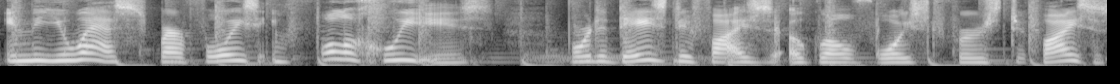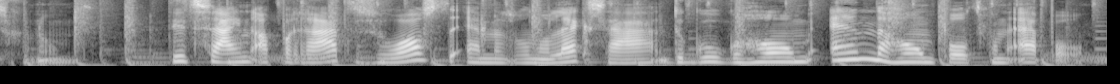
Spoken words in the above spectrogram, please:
In de US, waar voice in volle groei is, worden deze devices ook wel voice first devices genoemd. Dit zijn apparaten zoals de Amazon Alexa, de Google Home en de HomePod van Apple.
